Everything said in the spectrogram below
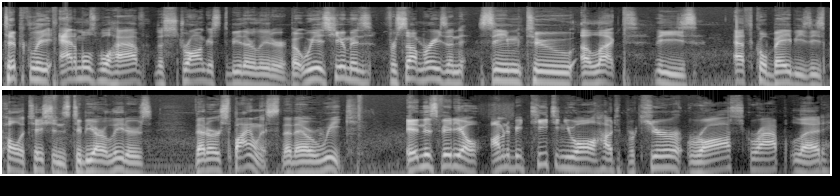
Typically, animals will have the strongest to be their leader, but we as humans, for some reason, seem to elect these ethical babies, these politicians, to be our leaders that are spineless, that they are weak. In this video, I'm gonna be teaching you all how to procure raw scrap lead,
